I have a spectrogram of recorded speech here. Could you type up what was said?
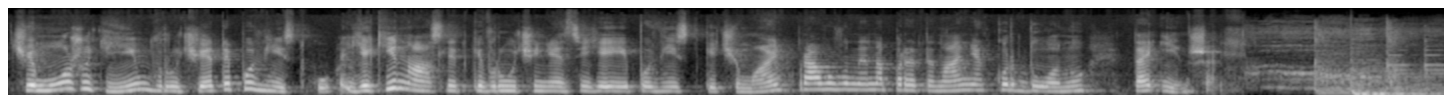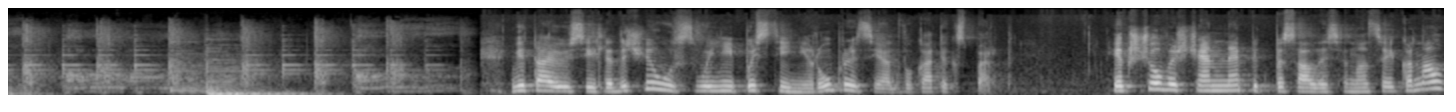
Чи можуть їм вручити повістку? Які наслідки вручення цієї повістки? Чи мають право вони на перетинання кордону та інше? Вітаю усіх глядачів у своїй постійній рубриці Адвокат-експерт. Якщо ви ще не підписалися на цей канал,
